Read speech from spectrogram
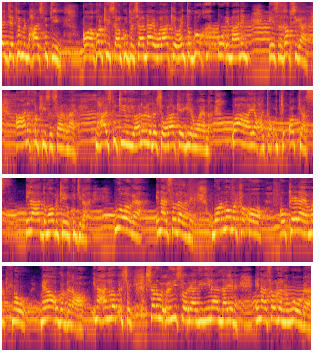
eeje famil maxaa isku tiim oo qolkiisa aan ku jirsaan dhahay walaalkay waa inta buuqa u imaanin iska qabsigaan aani qolkiisa saarnaay maxaa isku tiimiyo anuu ila dhasho walaalka iga yar waayaan dhahay waa haya xataa codkaas ilaa hadda moobilkayga ku jiraa wuu ogaa inaan isla dhalanay goormo marka oo oo keenaya marka inuu meelaha u gargaraaco inaa aan la dhashay shalay wuxuu ii soo raadiyey ila hadlaayana inaan isla dhalana wuu ogaa.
